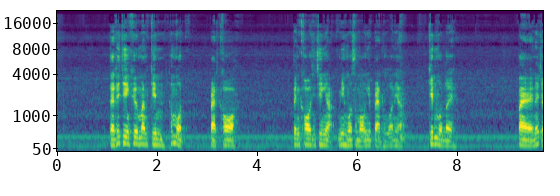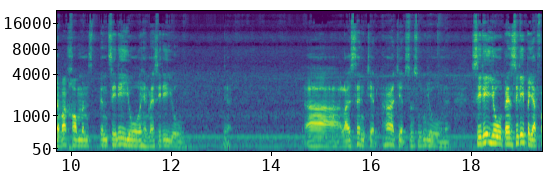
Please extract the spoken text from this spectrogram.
67%แต่ที่จริงคือมันกินทั้งหมด 8 คอ เป็นคอจริงๆอะ มีหัวสมองอยู่ 8 หัวเนี่ย กินหมดเลย แต่เนื่องจากว่าคอมมันเป็น CDU เห็นไหม CDU เนี่ย อ่าไลเซนเจ็ดห้าเจ็ดศูนย์ศูนย์ยูเนี่ย CDU เป็น CD ประหยัดไฟ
